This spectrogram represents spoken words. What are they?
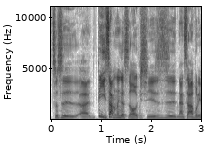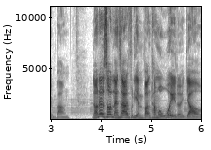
就是呃地上那个时候其实是南斯拉夫联邦。然后那个时候，南斯拉夫联邦他们为了要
